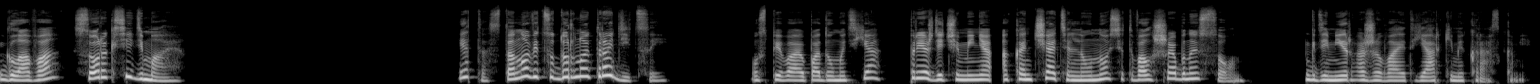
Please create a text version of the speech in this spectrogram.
Глава 47. Это становится дурной традицией. Успеваю подумать я, прежде чем меня окончательно уносит волшебный сон, где мир оживает яркими красками.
